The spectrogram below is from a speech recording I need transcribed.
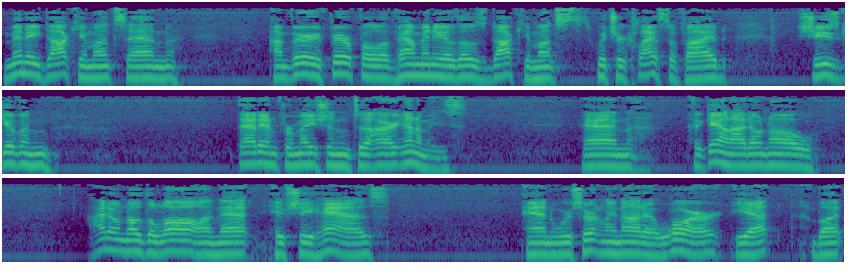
many documents and I'm very fearful of how many of those documents which are classified she's given that information to our enemies. And again, I don't know, I don't know the law on that if she has, and we're certainly not at war yet, but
